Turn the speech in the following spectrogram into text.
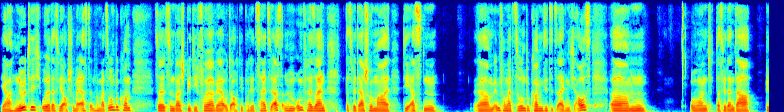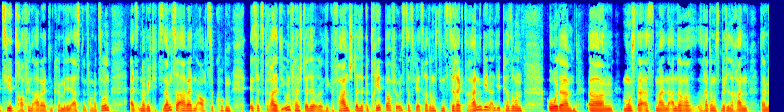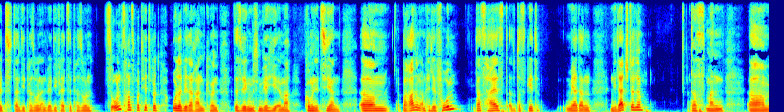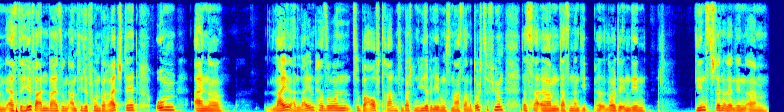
ja, nötig oder dass wir auch schon mal erste Informationen bekommen. Soll zum Beispiel die Feuerwehr oder auch die Polizei zuerst an einem Unfall sein, dass wir da schon mal die ersten ähm, Informationen bekommen, wie sieht es jetzt eigentlich aus ähm, und dass wir dann da gezielt darauf hinarbeiten können mit den ersten Informationen. Als immer wichtig zusammenzuarbeiten, auch zu gucken, ist jetzt gerade die Unfallstelle oder die Gefahrenstelle betretbar für uns, dass wir als Rettungsdienst direkt rangehen an die Person oder ähm, muss da erstmal ein anderes Rettungsmittel ran, damit dann die Person, entweder die verletzte Person zu uns transportiert wird oder wir da ran können. Deswegen müssen wir hier immer kommunizieren. Ähm, Beratung am Telefon, das heißt, also das geht mehr dann in die Leitstelle dass man ähm, erste Hilfeanweisungen am Telefon bereitstellt, um eine Laie, eine Laienperson zu beauftragen, zum Beispiel eine Wiederbelebungsmaßnahme durchzuführen. Das, ähm, das sind dann die Leute in den Dienststellen oder in den ähm,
